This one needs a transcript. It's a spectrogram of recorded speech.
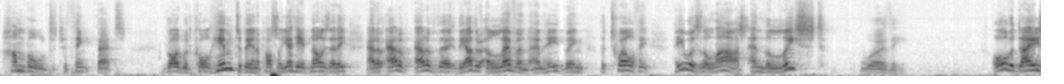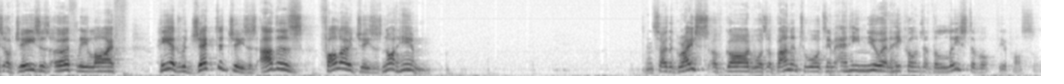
humbled to think that God would call him to be an apostle, yet he acknowledged that he, out of, out of, out of the, the other 11, and he being the 12th, he, he was the last and the least worthy all the days of Jesus' earthly life, he had rejected Jesus. Others followed Jesus, not him. And so the grace of God was abundant towards him, and he knew it, and he called himself the least of all the apostles.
